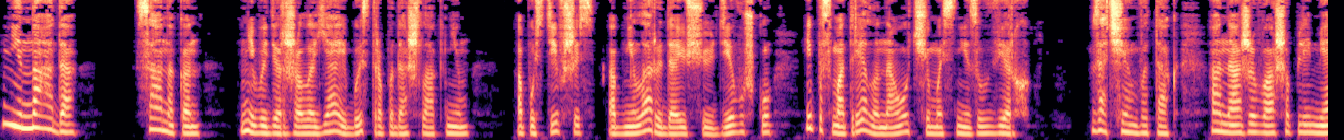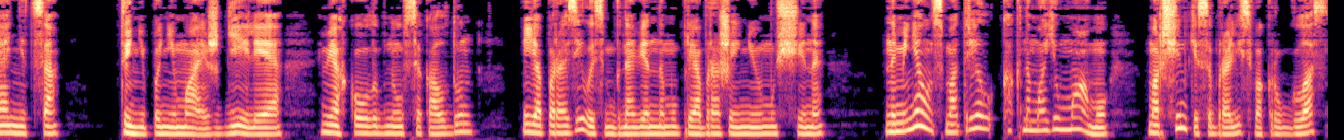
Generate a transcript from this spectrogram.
не надо!» «Санакан!» — не выдержала я и быстро подошла к ним. Опустившись, обняла рыдающую девушку и посмотрела на отчима снизу вверх. «Зачем вы так? Она же ваша племянница». «Ты не понимаешь, Гелия», — мягко улыбнулся колдун, и я поразилась мгновенному преображению мужчины. На меня он смотрел, как на мою маму. Морщинки собрались вокруг глаз,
